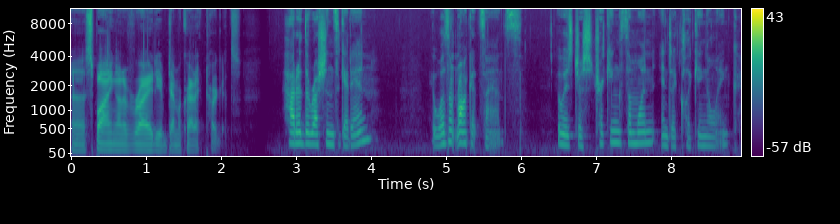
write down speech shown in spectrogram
uh, spying on a variety of Democratic targets. How did the Russians get in? It wasn't rocket science. It was just tricking someone into clicking a link.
